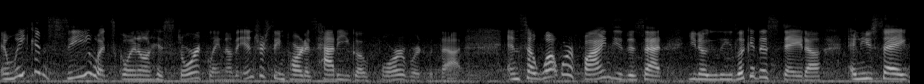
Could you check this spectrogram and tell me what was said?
and we can see what's going on historically. Now, the interesting part is how do you go forward with that? And so what we're finding is that, you know, you look at this data and you say,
